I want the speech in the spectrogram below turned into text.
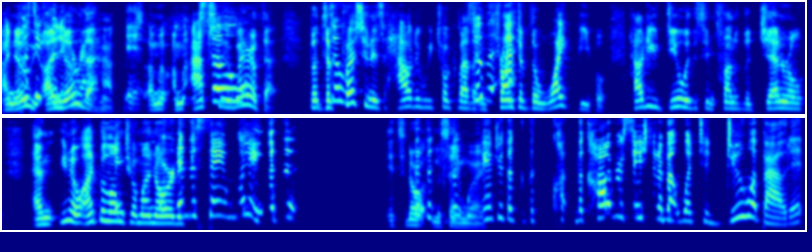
I know, I know that happens. it. I'm, I'm absolutely aware of that. But the so question is, how do we talk about that in the I front of the white people? How do you deal with this in front of the general? And you know, I belong to a minority. in the same way, but the It's not the in the the same way. Andrew, the the the conversation about what to do about it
